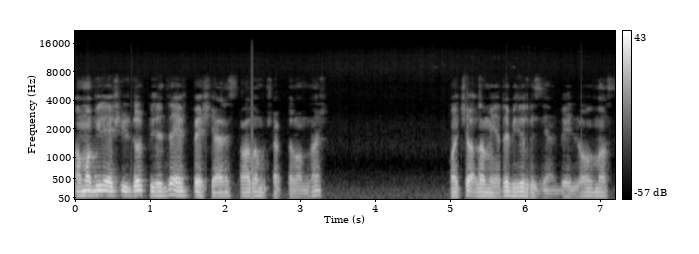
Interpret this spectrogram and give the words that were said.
Ama biri F-104 biri de F-5 yani sağlam uçaklar onlar. Maçı alamayabiliriz yani belli olmaz.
